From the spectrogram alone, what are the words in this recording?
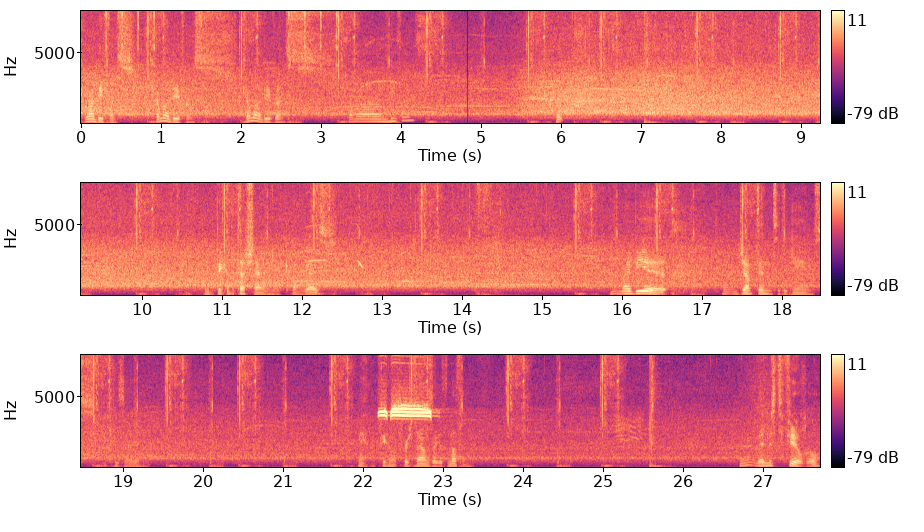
Come on, defense. Come on, defense. Come on, defense. Come on, defense. Nope. Pick up a touchdown here. Come on, guys. That might be it. I jumped into the games because I. Man, I'm picking up first downs like it's nothing. Alright, they missed a field goal.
